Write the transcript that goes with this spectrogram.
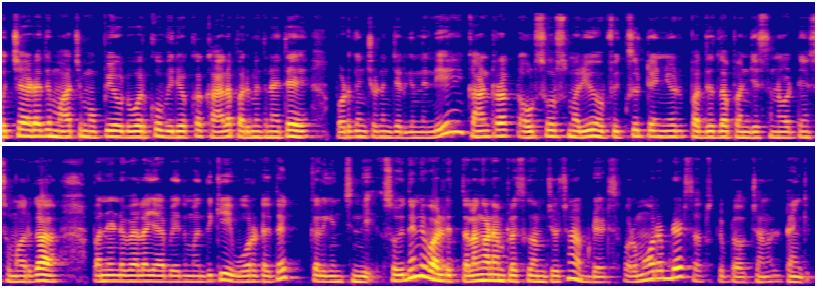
వచ్చే ఏడాది మార్చి ముప్పై ఒకటి వరకు వీరి యొక్క కాల పరిమితిని అయితే పొడిగించడం జరిగిందండి. కాంట్రాక్ట్ అవుట్సోర్స్ మరియు ఫిక్స్డ్ టెన్యూర్ పద్ధతిలో పనిచేస్తున్న వాటిని సుమారుగా పన్నెండు వేల యాభై ఐదు మందికి ఊరటైతే కలిగించింది. సో ఇదండి వాళ్ళ తెలంగాణ ఎంప్లాయీస్కి సంబంధించి వచ్చిన updates. For more updates subscribe our channel thank you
